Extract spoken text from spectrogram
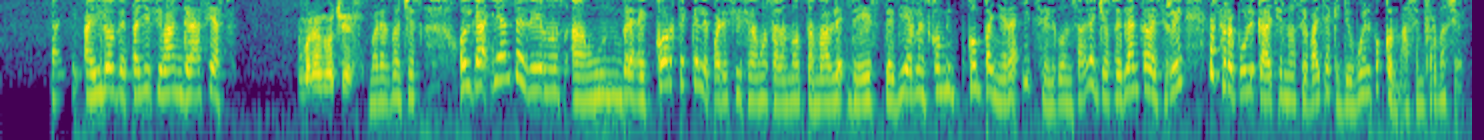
Ahí los detalles, Iván, gracias. Buenas noches. Buenas noches. Oiga, y antes de irnos a un breve corte, ¿qué le parece si vamos a la nota amable de este viernes con mi compañera Itzel González? Yo soy Blanca Becerril, esto es República H, no se vaya que yo vuelvo con más información.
